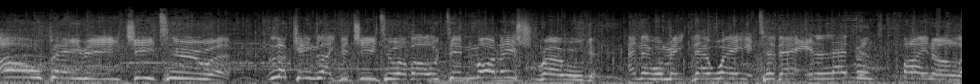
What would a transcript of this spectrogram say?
Oh baby, G2 looking like the G2 of old, demolish Rogue, and they will make their way to their 11th final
